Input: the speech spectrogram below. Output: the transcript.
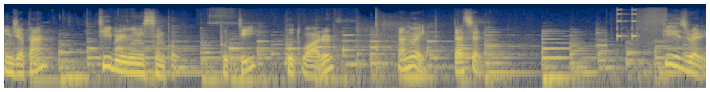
In Japan, tea brewing is simple. Put tea, put water, and wait, that's it. Tea is ready.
